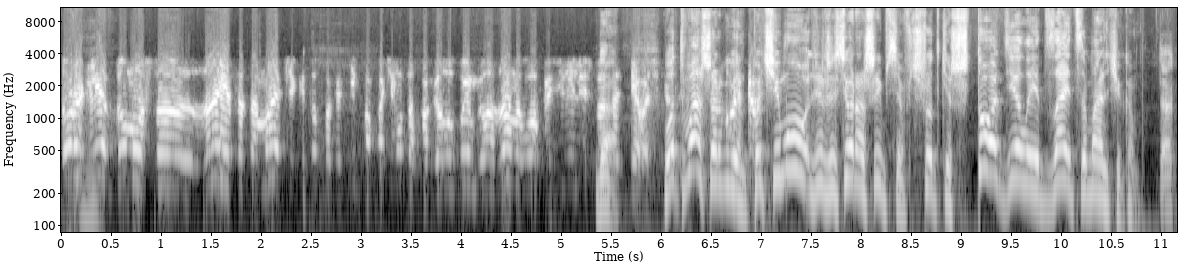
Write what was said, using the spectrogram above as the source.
40 лет думал, что заяц это мальчик, и тут по каким по почему-то по голубым глазам его определили, что Да. это девочка. Вот ваш аргумент. Почему режиссер ошибся? В шутке, что делает зайца мальчиком? Так.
